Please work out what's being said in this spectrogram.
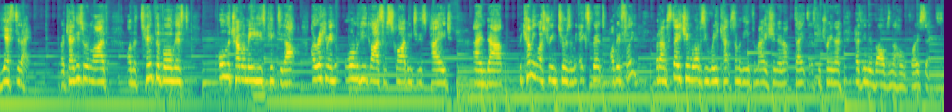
yesterday. Okay, this went live on the 10th of August. All the travel media's picked it up. I recommend all of you guys subscribing to this page and uh, becoming Austrian tourism experts, obviously. But um, stay tuned. We'll obviously recap some of the information and updates as Katrina has been involved in the whole process.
